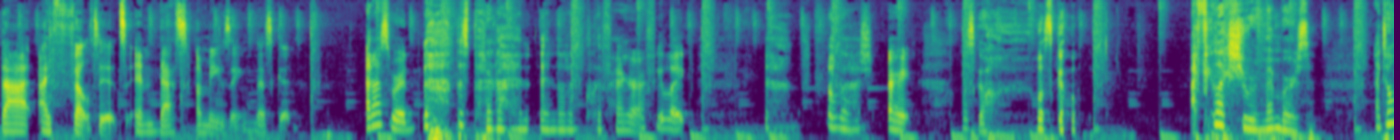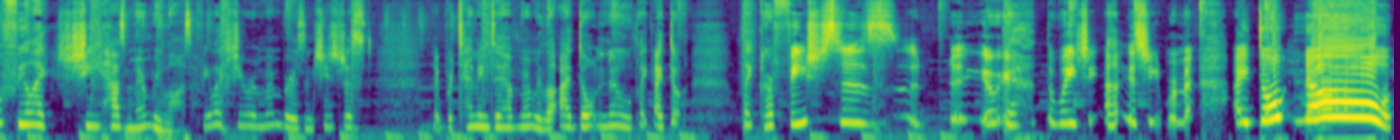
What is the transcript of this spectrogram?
that i felt it and that's amazing. That's good. And i swear this better not end on a cliffhanger i feel like. Oh gosh. All right let's go. Let's go. I feel like she remembers. I don't feel like she has memory loss. I feel like she remembers and she's just like pretending to have memory loss. I don't know. Like I don't like her face is uh, the way she uh, is she remember I don't know.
